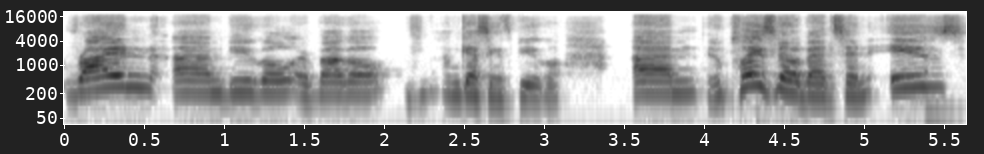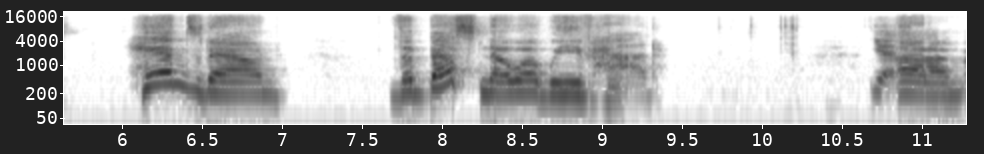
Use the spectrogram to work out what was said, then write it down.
Ryan um, Bugle or Bugle, I'm guessing it's Bugle, um, who plays Noah Benson, is hands down the best Noah we've had. Yes. Um,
